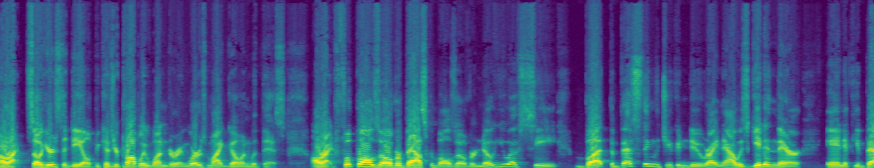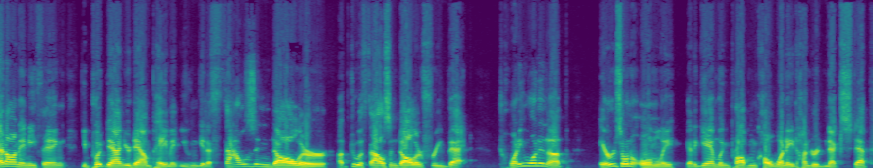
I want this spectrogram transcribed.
All right. So here's the deal because you're probably wondering where's Mike going with this? All right. Football's over, basketball's over, no UFC. But the best thing that you can do right now is get in there. And if you bet on anything, you put down your down payment, you can get a thousand dollar up to a thousand dollar free bet. 21 and up, Arizona only. Got a gambling problem? Call 1 800 next step.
